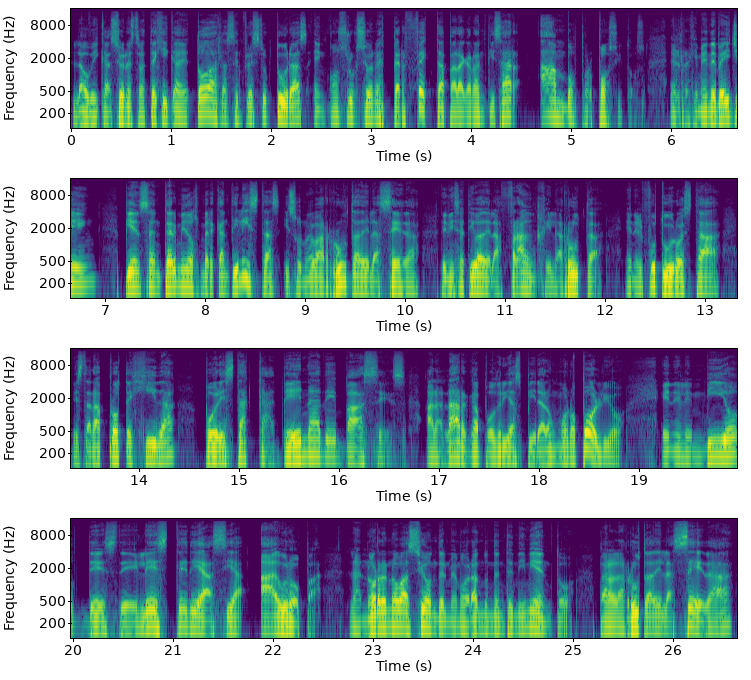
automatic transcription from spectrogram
La ubicación estratégica de todas las infraestructuras en construcción es perfecta para garantizar ambos propósitos. El régimen de Beijing piensa en términos mercantilistas y su nueva ruta de la seda, la iniciativa de la franja y la ruta, en el futuro está, estará protegida por esta cadena de bases. A la larga podría aspirar a un monopolio en el envío desde el este de Asia a Europa. La no renovación del memorándum de entendimiento para la ruta de la seda,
